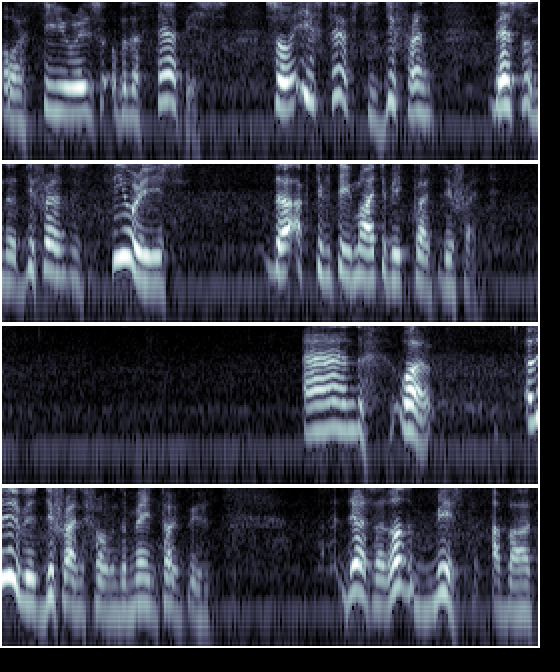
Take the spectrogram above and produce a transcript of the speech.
or theories of the therapist. So if is different, based on the different theories, the activity might be quite different. And, well, a little bit different from the main topic. There's a lot of myth about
